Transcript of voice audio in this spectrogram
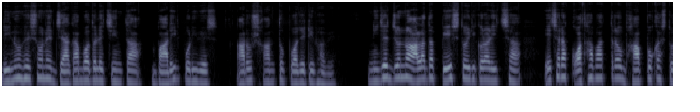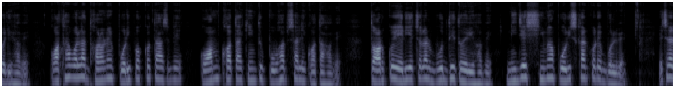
রিনোভেশনের জায়গা বদলে চিন্তা, বাড়ির পরিবেশ আরও শান্ত পজিটিভ হবে। নিজের জন্য আলাদা পেশ তৈরি করার ইচ্ছা, এছাড়া কথাবার্তা ও ভাব প্রকাশ তৈরি হবে। কথা বলার ধরনের পরিপক্কতা আসবে, কম কথা কিন্তু প্রভাবশালী কথা হবে। তর্ক এড়িয়ে চলার বুদ্ধি তৈরি হবে, নিজের সীমা পরিষ্কার করে বলবেন এছাড়া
